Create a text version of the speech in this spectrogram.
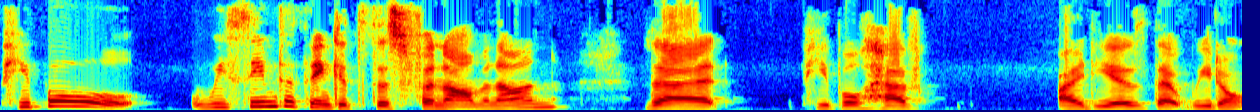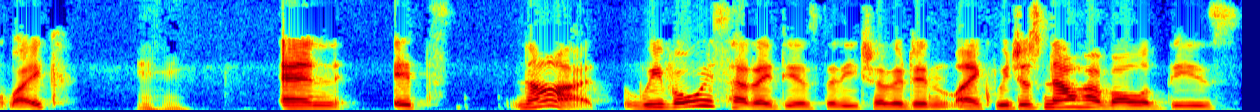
people we seem to think it's this phenomenon that people have ideas that we don't like. Mm-hmm. And it's not. We've always had ideas that each other didn't like. We just now have all of these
